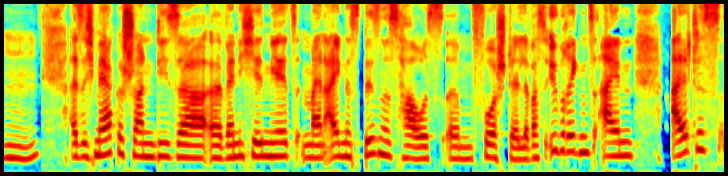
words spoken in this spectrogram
Mhm. Also ich merke schon dieser, äh, wenn ich hier mir jetzt mein eigenes Businesshaus ähm, vorstelle, was übrigens ein altes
